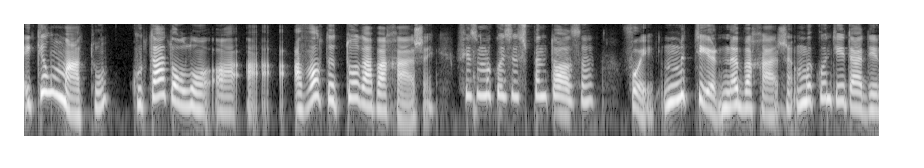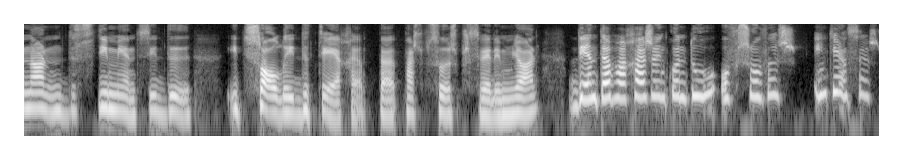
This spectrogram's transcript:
Aquele mato cortado ao, à, à, à volta de toda a barragem, fez uma coisa espantosa. Foi meter na barragem uma quantidade enorme de sedimentos e de, e de solo e de terra, para, para as pessoas perceberem melhor, dentro da barragem quando houve chuvas intensas.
